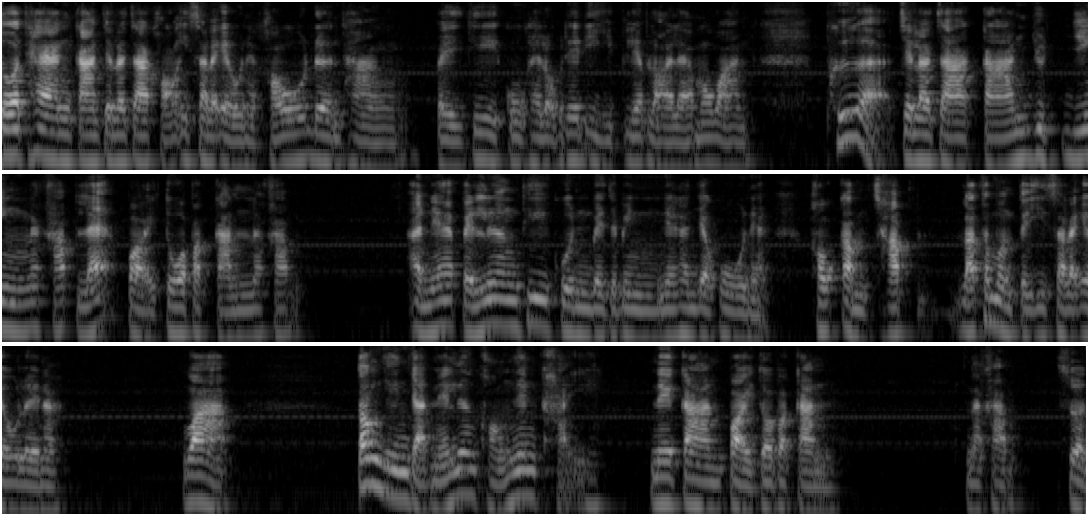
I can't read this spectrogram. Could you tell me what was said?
ตัวแทนการเจรจาของอิสราเอลเนี่ยเขาเดินทางไปที่กรุงไคโรประเทศอียิปต์เรียบร้อยแล้วเมื่อวาน เพื่อเจรจาการหยุดยิงนะครับ และปล่อยตัวประกันนะครับ อันนี้เป็นเรื่องที่คุณเบนจามินเนทันยาฮูเนี่ยเขากำชับรัฐมนตรีอิสราเอลเลยนะ ว่าต้องยืนหยัดในเรื่องของเงื่อนไขในการปล่อยตัวประกันนะครับ ส่วน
